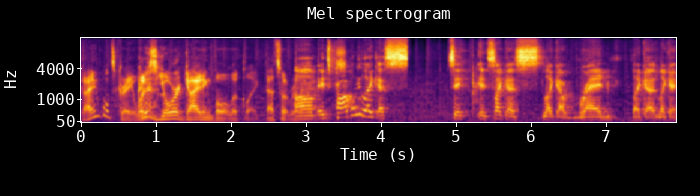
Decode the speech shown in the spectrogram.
Guiding bolt's great. What does your guiding bolt look like? That's what really. Um, it's probably like a sick. It's like a like a red, like a like a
